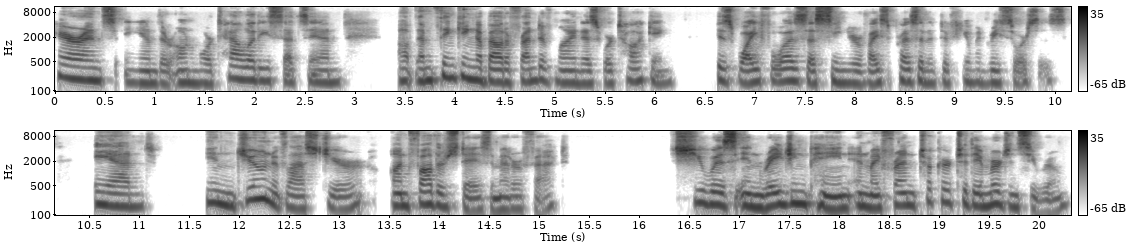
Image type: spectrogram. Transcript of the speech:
parents and their own mortality sets in. Uh, i'm thinking about a friend of mine as we're talking. His wife was a senior vice president of human resources. And in june of last year on father's day as a matter of fact she was in raging pain, and my friend took her to the emergency room.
